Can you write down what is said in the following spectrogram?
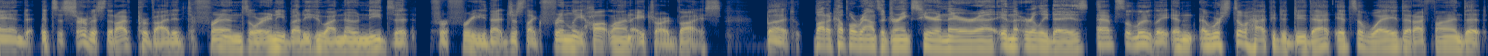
And it's a service that I've provided to friends or anybody who I know needs it for free, that just like friendly hotline HR advice. But bought a couple of rounds of drinks here and there uh, in the early days. Absolutely. And uh, we're still happy to do that. It's a way that I find that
